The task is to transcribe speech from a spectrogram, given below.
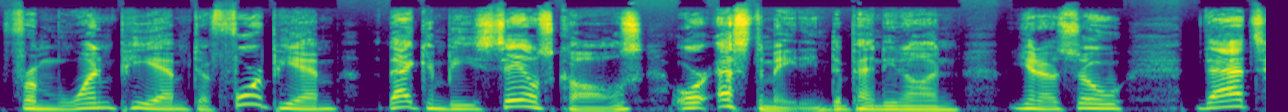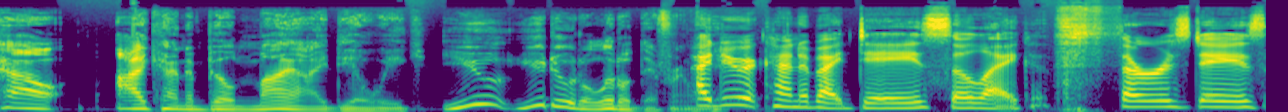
from 1 p.m. to 4 p.m. That can be sales calls or estimating, depending on, you know, so that's how I kind of build my ideal week. You you do it a little differently. I do it kind of by days. So, like Thursdays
